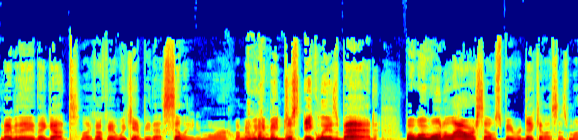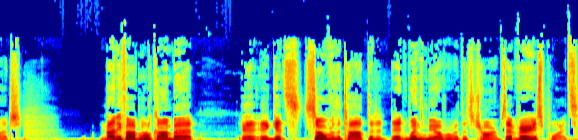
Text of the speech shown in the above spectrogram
Maybe they, they got like, okay, we can't be that silly anymore. I mean, we can be just equally as bad, but we won't allow ourselves to be ridiculous as much. 95 Mortal Kombat, it, it gets so over the top that it, it wins me over with its charms at various points.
